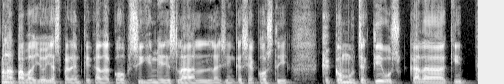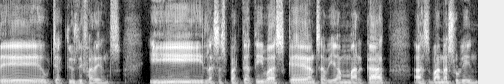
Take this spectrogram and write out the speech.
en el pavelló i esperem que cada cop sigui més la, la gent que s'hi acosti. Que com objectius, cada equip té objectius diferents i les expectatives que ens havíem marcat es van assolint,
